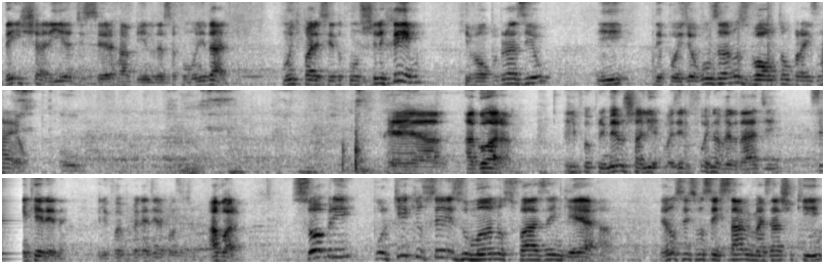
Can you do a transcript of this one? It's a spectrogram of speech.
deixaria de ser rabino dessa comunidade. Muito parecido com os shlichim, que vão para o Brasil e depois de alguns anos voltam para Israel. É, agora, ele foi o primeiro shalir, mas ele foi na verdade sem querer, né? Ele foi para pegadinha com Agora, sobre por que que os seres humanos fazem guerra. Eu não sei se vocês sabem, mas acho que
